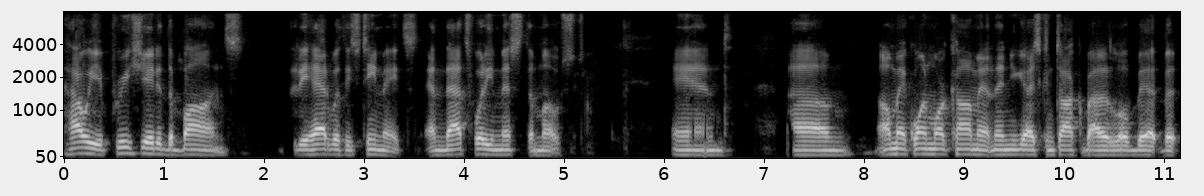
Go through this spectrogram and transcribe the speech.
how he appreciated the bonds that he had with his teammates, and that's what he missed the most. And um, I'll make one more comment, and then you guys can talk about it a little bit. But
